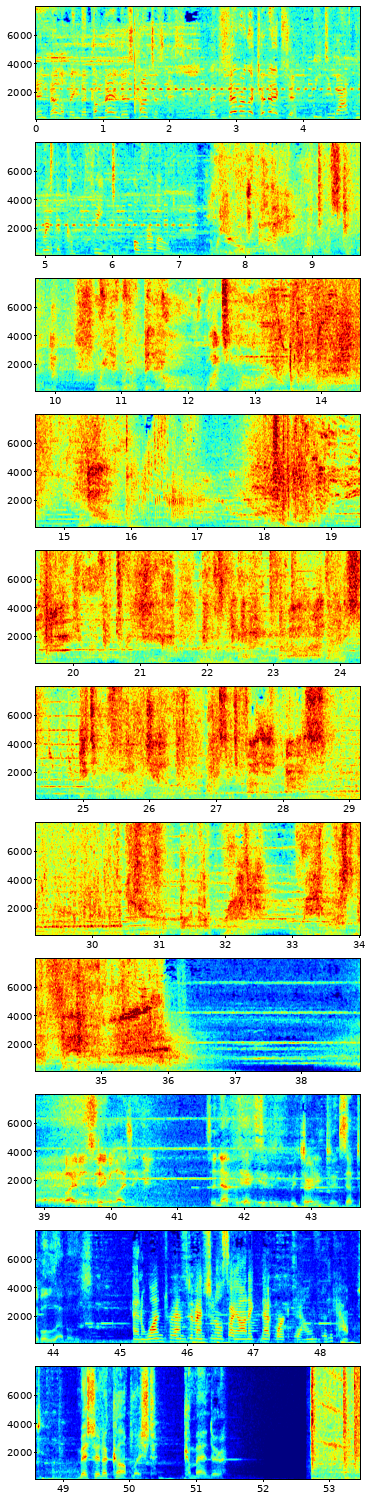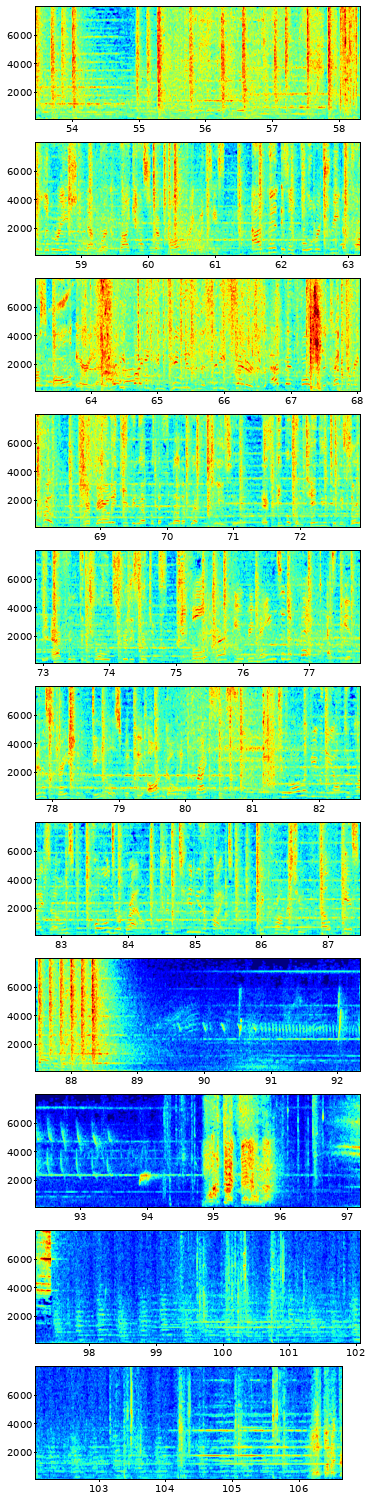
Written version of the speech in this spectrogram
enveloping the Commander's consciousness. Then sever the connection! we do that, we risk a complete overload. Vital Synaptic activity returning to acceptable levels. And one transdimensional psionic network down for the count. Mission accomplished, Commander. This is the Liberation Network broadcasting on all frequencies. Advent is in full retreat across all areas. Heavy fighting continues in the city's centers as Advent forces attempt to regroup. We're barely keeping up with the flood of refugees here, as people continue to desert the Advent-controlled city centers. Full curfew remains in effect as the administration deals with the ongoing crisis. To all of you in the occupied zones, hold your ground. Continue the fight. We promise you, help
